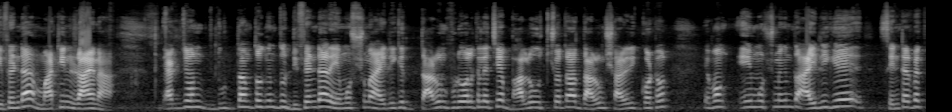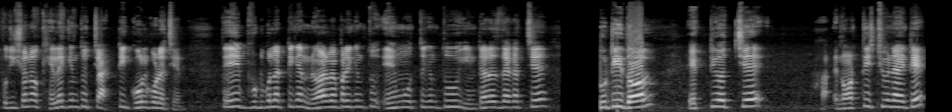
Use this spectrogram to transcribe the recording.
defender Martin Raina. একজন দুর্দান্ত কিন্তু ডিফেন্ডার, এই মরশুমে আই লিগে দারুণ ফুটবল খেলেছে, ভালো উচ্চতা, দারুণ শারীরিক গঠন এবং এই মরশুমে কিন্তু আই লিগে সেন্টার ব্যাক পজিশনেও খেলে কিন্তু চারটি গোল করেছেন। তো এই ফুটবলারটিকে নেওয়ার ব্যাপারে কিন্তু এই মুহূর্তে কিন্তু ইন্টারেস্ট দেখাচ্ছে দুটি দল, একটি হচ্ছে নর্থ ইস্ট ইউনাইটেড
